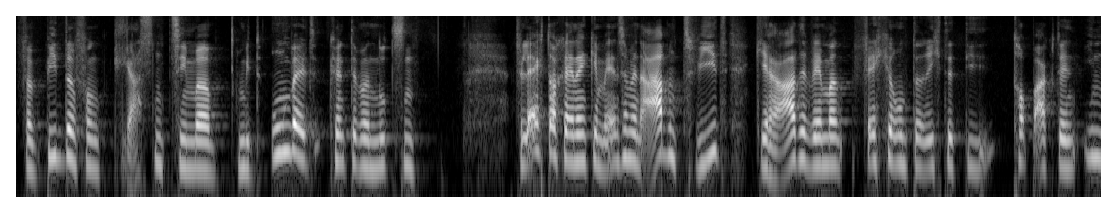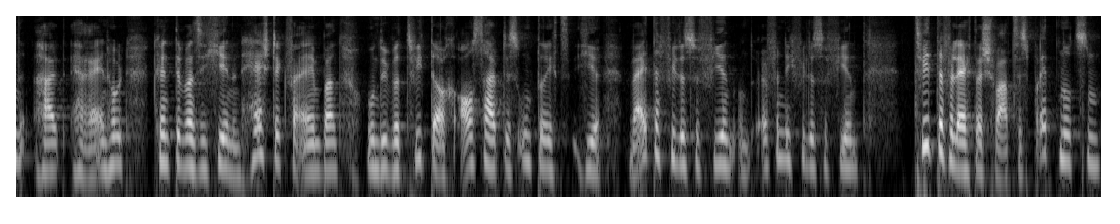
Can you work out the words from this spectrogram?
Verbindung von Klassenzimmer mit Umwelt könnte man nutzen. Vielleicht auch einen gemeinsamen Abendtweet, gerade wenn man Fächer unterrichtet, die top-aktuellen Inhalt hereinholt, könnte man sich hier einen Hashtag vereinbaren und über Twitter auch außerhalb des Unterrichts hier weiter philosophieren und öffentlich philosophieren. Twitter vielleicht als schwarzes Brett nutzen,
